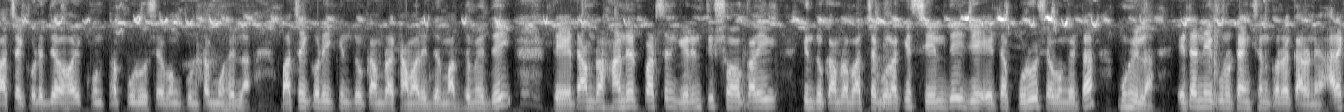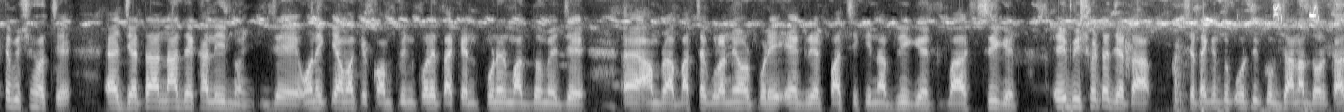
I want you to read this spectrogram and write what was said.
বাছাই করে দেওয়া হয় কোনটা পুরুষ এবং কোনটা মহিলা। বাছাই করেই কিন্তু আমরা খামারিদের মাধ্যমে দেই। তো এটা আমরা হান্ড্রেড পার্সেন্ট গ্যারেন্টি সহকারেই কিন্তু আমরা বাচ্চাগুলাকে সেল দিই যে এটা পুরুষ এবং এটা মহিলা। এটা নিয়ে কোনো টেনশন করার কারণে। আরেকটা বিষয় হচ্ছে যেটা না দেখালেই নয়, যে অনেকে আমাকে কমপ্লেন করে থাকেন ফোনের মাধ্যমে যে আমরা বাচ্চাগুলো নেওয়ার পরে এ গ্রেড পাচ্ছি কিনা ব্রি গ্রেড বা সি গ্রেড এই বিষয়টা যেটা, সেটা কিন্তু অতি খুব জানা দরকার।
